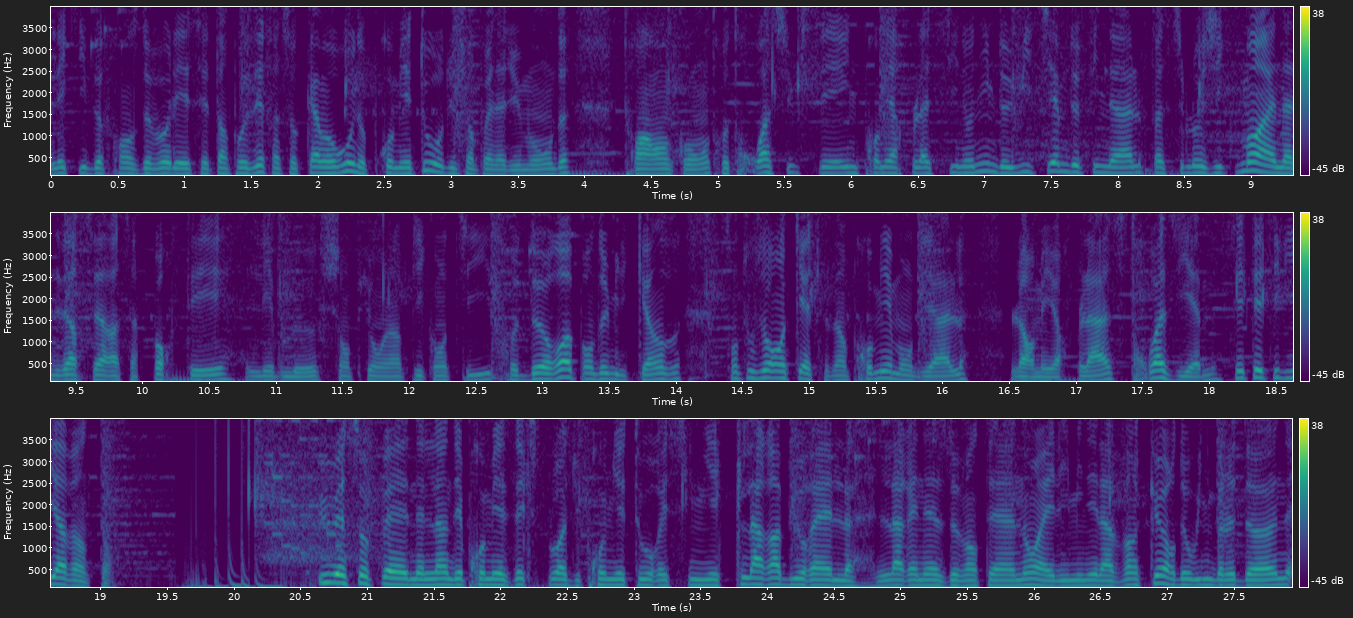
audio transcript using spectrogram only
L'équipe de France de volley s'est imposée face au Cameroun au premier tour du championnat du monde. Trois rencontres, trois succès, une première place synonyme de huitième de finale face logiquement à un adversaire à sa portée. Les Bleus, champions olympiques en titre d'Europe en 2015, sont toujours en quête d'un premier mondial. Leur meilleure place, troisième, c'était il y a 20 ans. US Open, l'un des premiers exploits du premier tour est signé Clara Burel. L'Arenaise de 21 ans a éliminé la vainqueur de Wimbledon,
